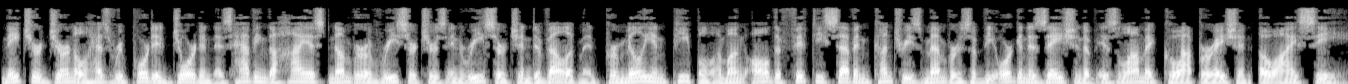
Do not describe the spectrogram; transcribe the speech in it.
Nature Journal has reported Jordan as having the highest number of researchers in research and development per million people among all the 57 countries members of the Organization of Islamic Cooperation (OIC).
